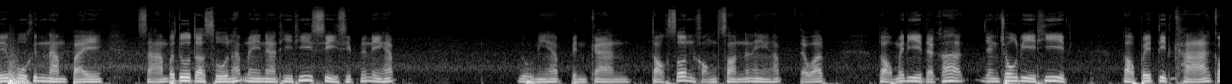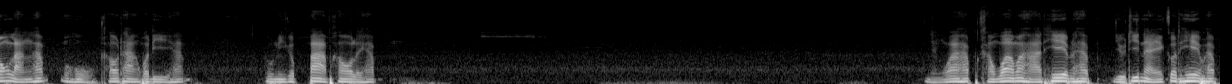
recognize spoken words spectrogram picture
ลิเวอร์พูลขึ้นนำไป 3 ประตูต่อศูนย์ครับในนาทีที่ 40 นั่นเองครับลูกนี้ครับเป็นการตอกส้นของซอนนั่นเองครับ แต่ว่าตอกไม่ดีแต่ก็ยังโชคดีที่ตอกไปติดขากองหลังครับโอ้โหเข้าทางพอดีครับลูกนี้ก็ป้าบเข้าเลยครับ อย่างว่าครับคำว่ามหาเทพนะครับ อยู่ที่ไหนก็เทพครับ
